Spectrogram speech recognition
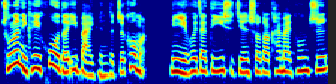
除了你可以获得一百元的折扣码，你也会在第一时间收到开卖通知。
